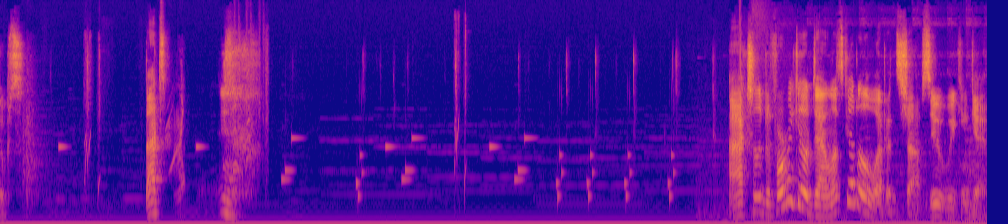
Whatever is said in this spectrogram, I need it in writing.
Oops. That's... Actually, before we go down, let's go to the weapons shop, see what we can get.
